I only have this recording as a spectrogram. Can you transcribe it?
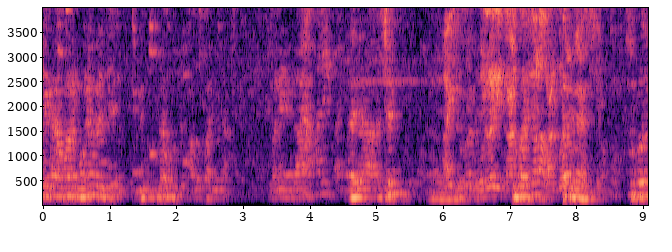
যেটা আমার মনে হয়েছে আমি কবিতা বলতে ভালো পারি না। মানে এরা এরা আছেন সুব্রত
